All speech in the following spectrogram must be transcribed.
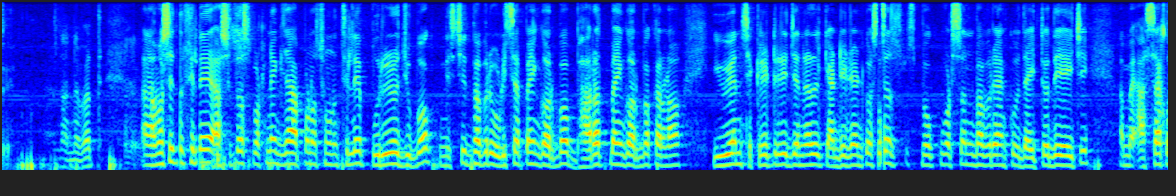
say धन्यवाद आम सहित ले आशुतोष पट्टनायक जहाँ आुणुले पुरी र युवक निश्चित भावर ओडापाई गर्व भारतपूर्ण गर्व कारण युएन सक्रेटरी जेनेर क्यान्डिडेटको स्पोक् पर्सन भावर यहाँको दायित्व दिइरहेको आमे आशाक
